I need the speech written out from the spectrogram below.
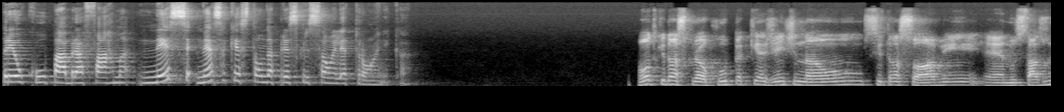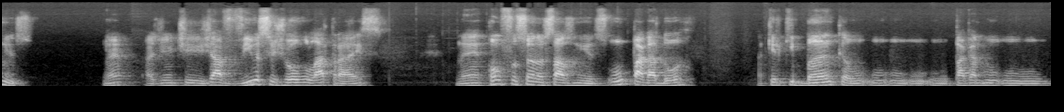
preocupa a Abrafarma nesse, nessa questão da prescrição eletrônica? ponto que nos preocupa é que a gente não se transforme é, nos Estados Unidos. Né? A gente já viu esse jogo lá atrás. Né? Como funciona nos Estados Unidos? O pagador, aquele que banca o, o, o,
